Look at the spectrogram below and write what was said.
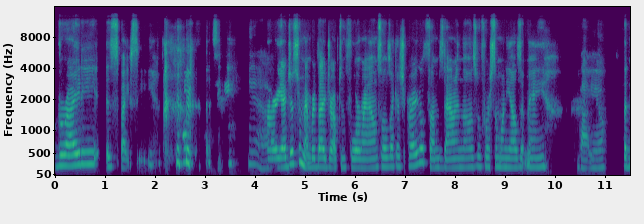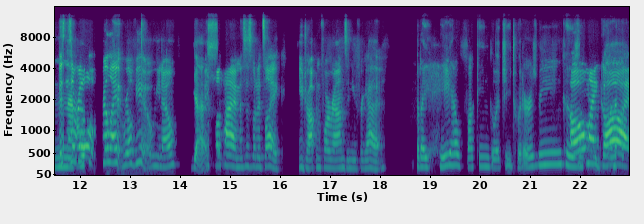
Variety is oh, spicy. yeah. Sorry, I just remembered that I dropped in four rounds. So I was like, I should probably go thumbs down in those before someone yells at me. Got you. But this now- is a real real life real view, you know? Yes. All time. This is what it's like you drop in four rounds and you forget. But I hate how fucking glitchy Twitter is being. Because oh my god,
